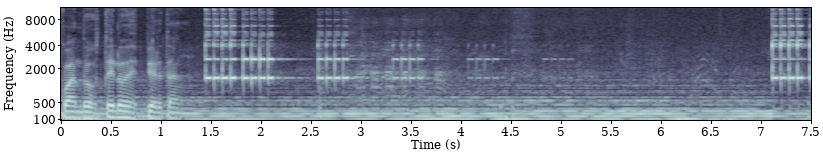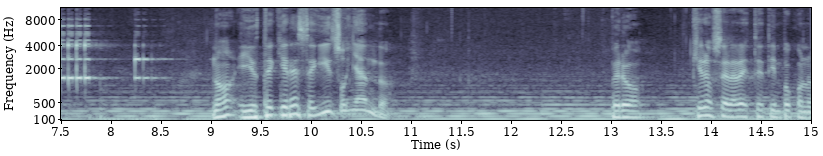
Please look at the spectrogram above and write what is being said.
cuando usted lo despiertan. ¿No? Y usted quiere seguir soñando. Pero quiero cerrar este tiempo con.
